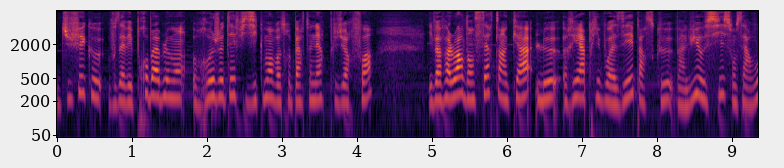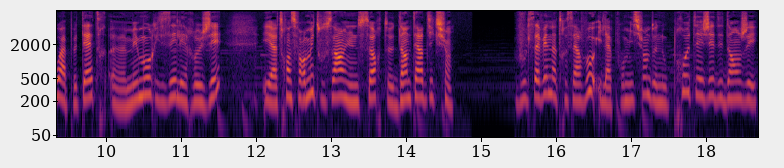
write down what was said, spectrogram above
du fait que vous avez probablement rejeté physiquement votre partenaire plusieurs fois, il va falloir dans certains cas le réapprivoiser parce que ben, lui aussi, son cerveau a peut-être euh, mémorisé les rejets et a transformé tout ça en une sorte d'interdiction. Vous le savez, notre cerveau, il a pour mission de nous protéger des dangers.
